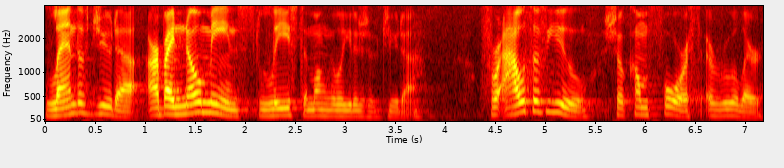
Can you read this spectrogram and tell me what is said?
land of Judah, are by no means least among the leaders of Judah. For out of you shall come forth a ruler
